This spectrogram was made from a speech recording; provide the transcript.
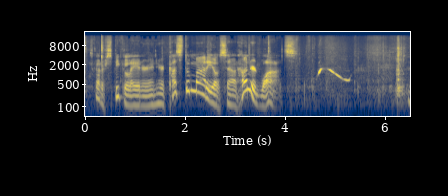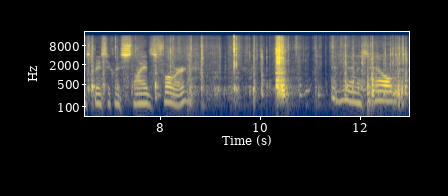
It's got our Speakolator in here. Custom audio sound, 100 watts. This basically slides forward and is held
